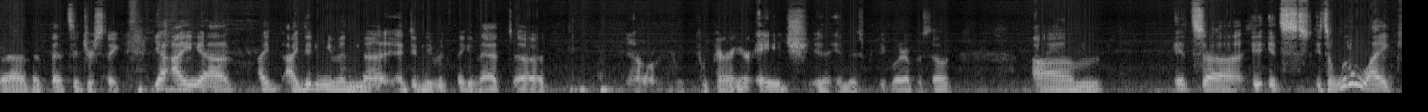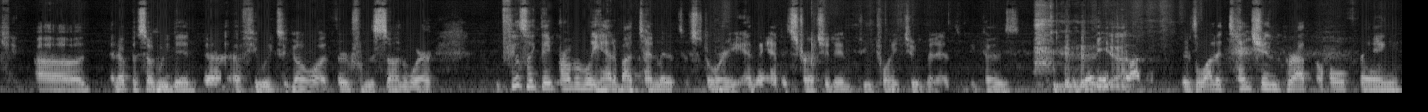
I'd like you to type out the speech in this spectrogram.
uh, that, that's interesting. Yeah, I uh, I, I didn't even uh, I didn't even think of that. Uh, you know, comparing her age in, in this particular episode. Um, it's uh, it, it's it's a little like uh, an episode we did uh, a few weeks ago, a third from the sun, where it feels like they probably had about 10 minutes of story and they had to stretch it into 22 minutes because there's, yeah. a lot, there's a lot of tension throughout the whole thing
